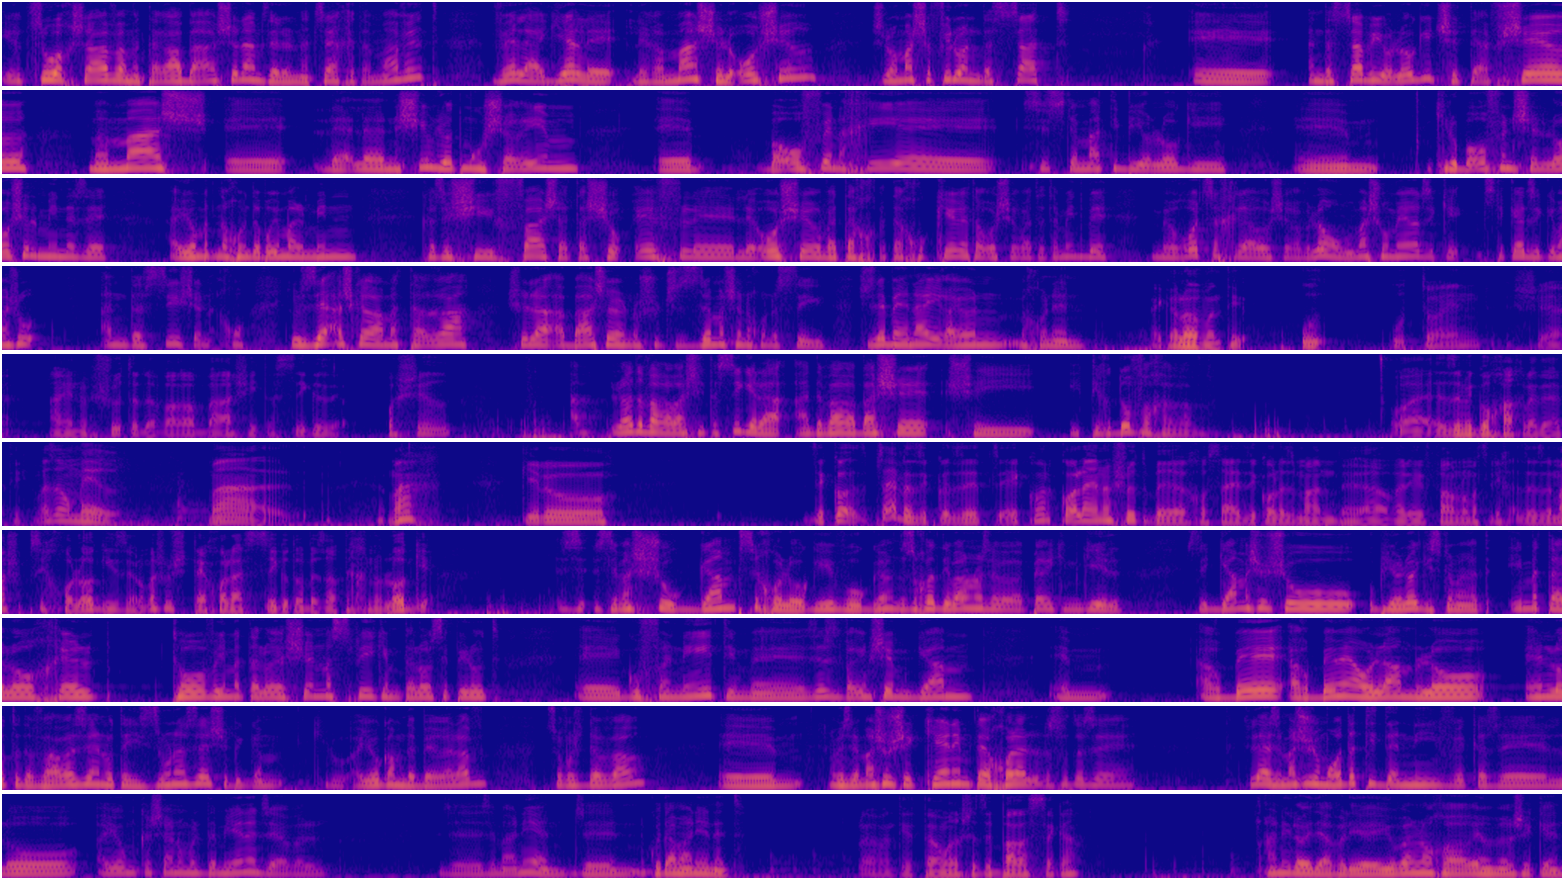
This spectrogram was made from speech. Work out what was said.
ירצו עכשיו, המטרה הבאה שלהם זה לנצח את המוות, ולהגיע ל- לרמה של עושר, של ממש אפילו הנדסת, אה, הנדסה ביולוגית שתאפשר ממש אה, לאנשים להיות מאושרים אה, באופן הכי אה, סיסטמטי ביולוגי, אה, כאילו באופן שלא של מין איזה, היום אנחנו מדברים על מין כזה שאיפה שאתה שואף ל- לאושר ואתה אתה חוקר את האושר ואתה תמיד במרוץ אחרי האושר, אבל לא, הוא ממש אומר את זה, מסתכל על זה כמשהו הנדסי, שאנחנו, כאילו זה אשכרה המטרה של הבאה של האנושות, שזה מה שאנחנו נשיג, שזה בעיניי רעיון מכונן. רגע, לא הבנתי. הוא, הוא טוען שהאנושות, הדבר הבא שהיא תשיג זה אושר? לא הדבר הבא שהיא תשיג, אלא הדבר הבא ש, שהיא היא תרדוף אחריו. וואי, זה מגוחך לדעתי. מה זה אומר? מה... מה? כאילו... זה כל... בסדר, זה, זה, זה כל, כל האנושות בערך עושה את זה כל הזמן, אבל היא אף פעם לא מצליחה... זה, זה משהו פסיכולוגי, זה לא משהו שאתה יכול להשיג אותו בעזרת טכנולוגיה. זה, זה משהו שהוא גם פסיכולוגי, והוא גם, אתה זוכר, דיברנו על זה בפרק עם גיל. זה גם משהו שהוא הוא ביולוגי, זאת אומרת, אם אתה לא אוכל טוב, אם אתה לא ישן מספיק, אם אתה לא עושה פעילות אה, גופנית, אם, אה, זה, זה דברים שהם גם, הם, הרבה, הרבה מהעולם לא, אין לו את הדבר הזה, אין לו את האיזון הזה, שגם, כאילו, היוגה מדבר עליו, בסופו של דבר. אה, אבל זה משהו שכן, אם אתה יכול לעשות את זה, אתה יודע, זה משהו שהוא מאוד עתידני וכזה, לא... היום קשה לנו לדמיין את זה, אבל זה, זה מעניין, זה נקודה מעניינת. לא הבנתי, אתה אומר שזה בר השגה? אני לא יודע, אבל יובל נוח הררי אומר שכן.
